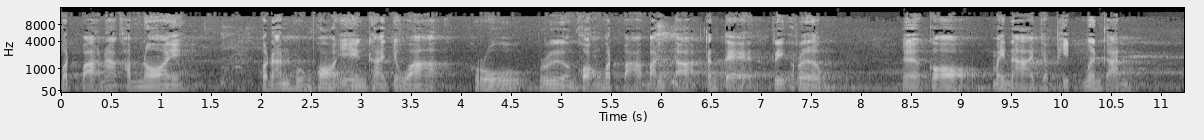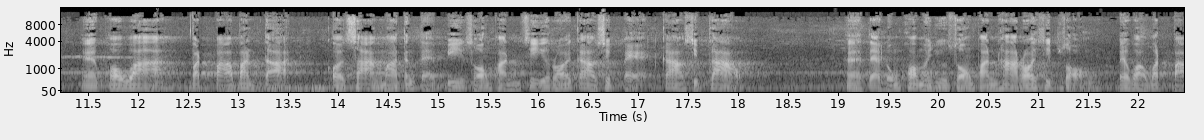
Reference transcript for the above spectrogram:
วัดป่านาคำน้อย เพราะนั้นหลวงพ่อเองถ้าจะว่า รู้เรื่องของวัดป่าบ้านตาตั้งแต่ริเริ่มก็ไม่น่าจะผิดเหมือนกันเพราะว่าวัดป่าบ้านตาดก็สร้างมาตั้งแต่ปี 2498 99 แต่หลวงพ่อมาอยู่ 2512 แปลว่าวัดป่า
